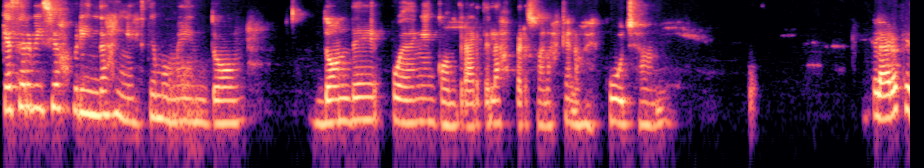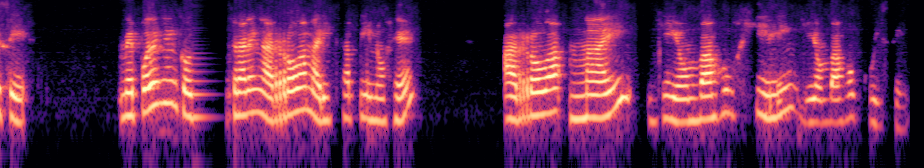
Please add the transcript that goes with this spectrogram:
¿qué servicios brindas en este momento? dónde pueden encontrarte las personas que nos escuchan. Claro que sí. Me pueden encontrar en arroba Maritza Pino G, arroba my-healing-cuisine.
